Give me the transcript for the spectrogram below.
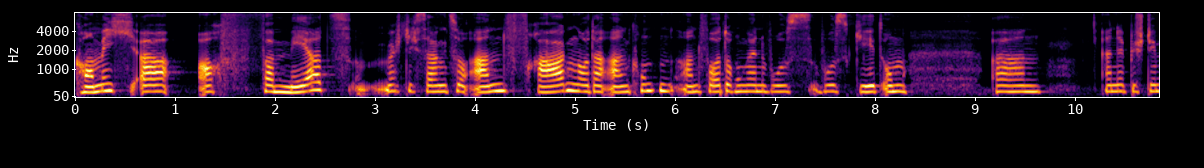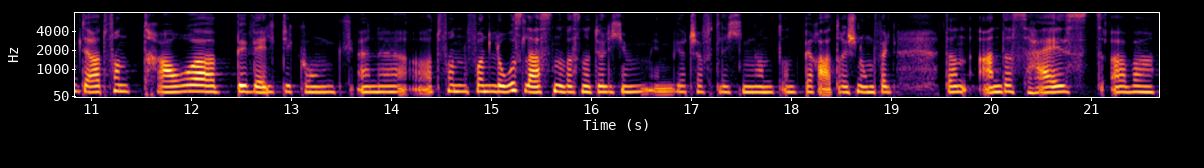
komme ich äh, auch vermehrt, möchte ich sagen, zu Anfragen oder an Kundenanforderungen, wo es, geht um äh, eine bestimmte Art von Trauerbewältigung, eine Art von, von Loslassen, was natürlich im, im wirtschaftlichen und, und beraterischen Umfeld dann anders heißt. Aber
